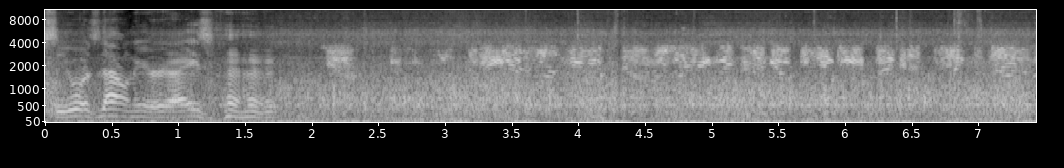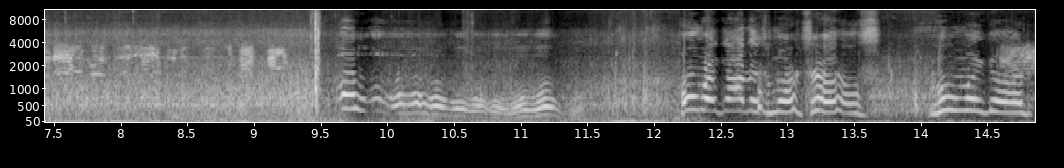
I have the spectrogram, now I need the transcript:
See what's down here, guys. Oh, whoa, whoa. Oh my god, there's more trails. Oh my god.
